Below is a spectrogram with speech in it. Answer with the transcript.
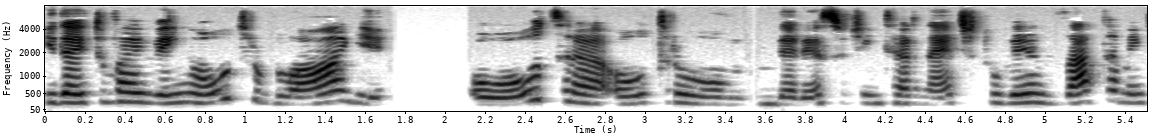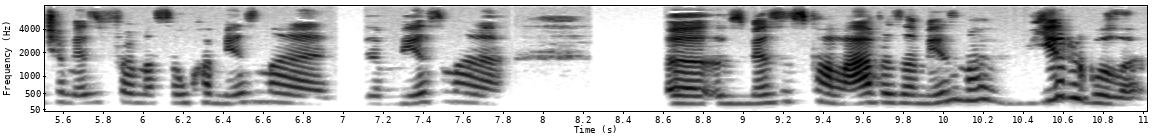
e daí tu vai ver em outro blog ou outra, outro endereço de internet, tu vê exatamente a mesma informação com a mesma, a mesma uh, as mesmas palavras, a mesma vírgula.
